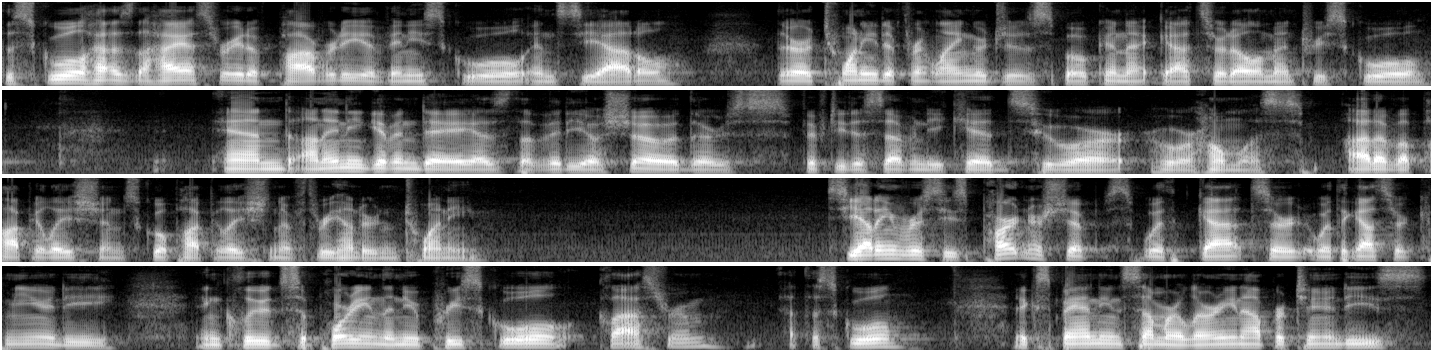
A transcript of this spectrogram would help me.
The school has the highest rate of poverty of any school in Seattle. There are 20 different languages spoken at Gatzert Elementary School. And on any given day, as the video showed, there's 50 to 70 kids who are, who are homeless out of a population, school population of 320. Seattle University's partnerships with Gatzert, with the Gatzert community include supporting the new preschool classroom at the school, expanding summer learning opportunities,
